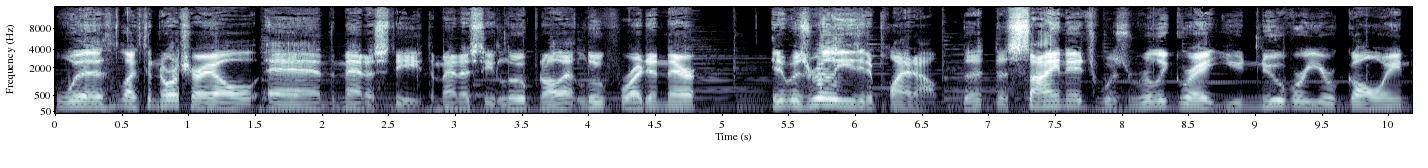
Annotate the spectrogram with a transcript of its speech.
with like the North Trail and the Manistee, the Manistee Loop and all that loop right in there, it was really easy to plan out. The the signage was really great. You knew where you were going.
